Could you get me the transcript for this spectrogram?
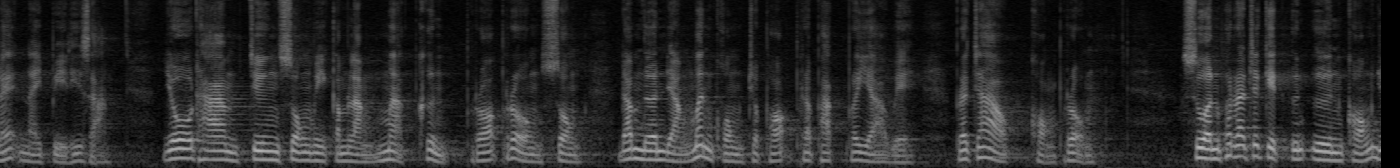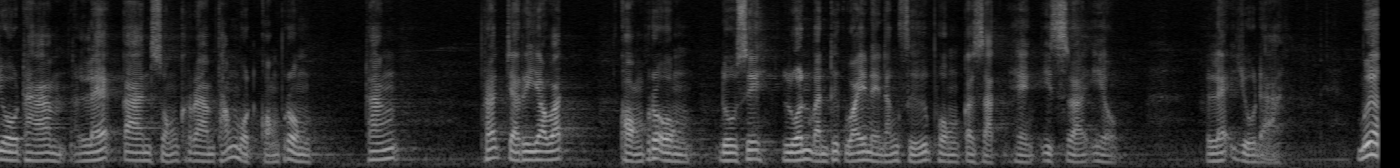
และในปีที่สามโยธามจึงทรงมีกำลังมากขึ้น เพราะพระองค์ทรง ดำเนินอย่างมั่นคงเฉพาะพระพักตร์พระยาเว พระเจ้าของพระองค์ส่วนพระราชกิจอื่น ๆ ของโยธามและการสงครามทั้งหมดของพระองค์ ทั้งพระจริยวัตรของพระองค์ดูสิล้วนบันทึกไว้ในหนังสือพงศ์กษัตริย์แห่งอิสราเอล และยูดาห์เมื่อ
